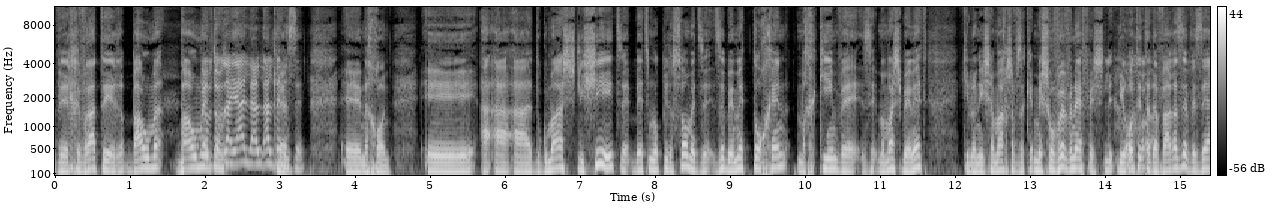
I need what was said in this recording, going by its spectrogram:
וחברת אה, באומן, טוב טוב אל כן. תנסה אה, נכון. אה, הדוגמה השלישית זה בעצם לא פרסומת, זה, באמת תוכן מחכים וזה ממש באמת, כאילו אני אשמע עכשיו, זה משובב נפש לראות את הדבר הזה, וזה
